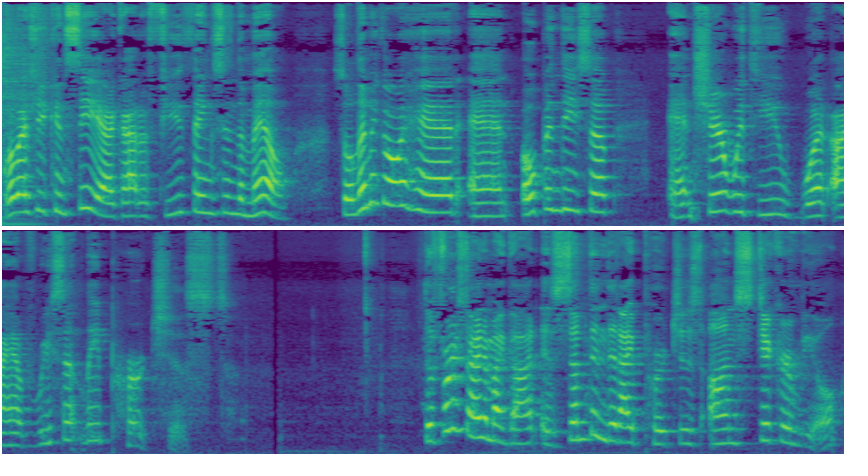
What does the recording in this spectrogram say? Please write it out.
Well, as you can see, I got a few things in the mail. So let me go ahead and open these up and share with you what I have recently purchased. The first item I got is something that I purchased on Sticker Mule.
